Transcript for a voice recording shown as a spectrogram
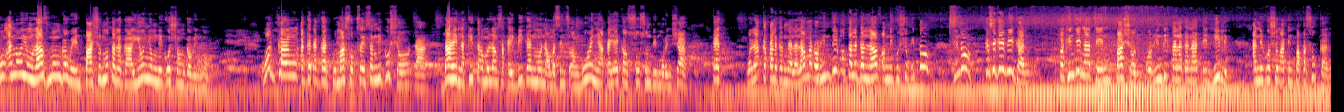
Kung ano yung love mong gawin, passion mo talaga, yun yung negosyong gawin mo. Huwag kang agad-agad pumasok sa isang negosyo na dahil nakita mo lang sa kaibigan mo na umasinso ang buhay niya, kaya ikaw susundin mo rin siya. Kahit wala ka talagang nalalaman or hindi mo talaga love ang negosyong ito. You know, kasi kaibigan, pag hindi natin passion or hindi talaga natin hilig ang negosyong ating papasukan,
